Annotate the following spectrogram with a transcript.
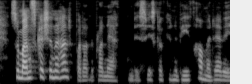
som mennesker generelt på denne planeten, hvis vi skal kunne bidra med det vi,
